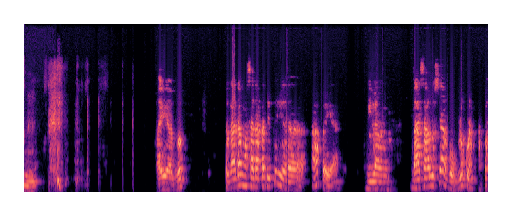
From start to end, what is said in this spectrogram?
Ah, iya bro. Terkadang masyarakat itu ya apa ya? Bilang bahasa halusnya goblok lah. Apa?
